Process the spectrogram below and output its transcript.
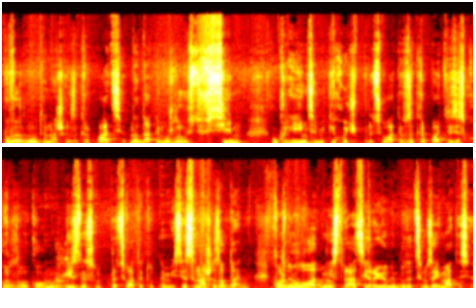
повернути наших закарпатців, надати можливість всім українцям, які хочуть працювати в Закарпатті в зв'язку з великованим бізнесом, працювати тут на місці. Це наше завдання. Кожен голова адміністрації району буде цим займатися.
